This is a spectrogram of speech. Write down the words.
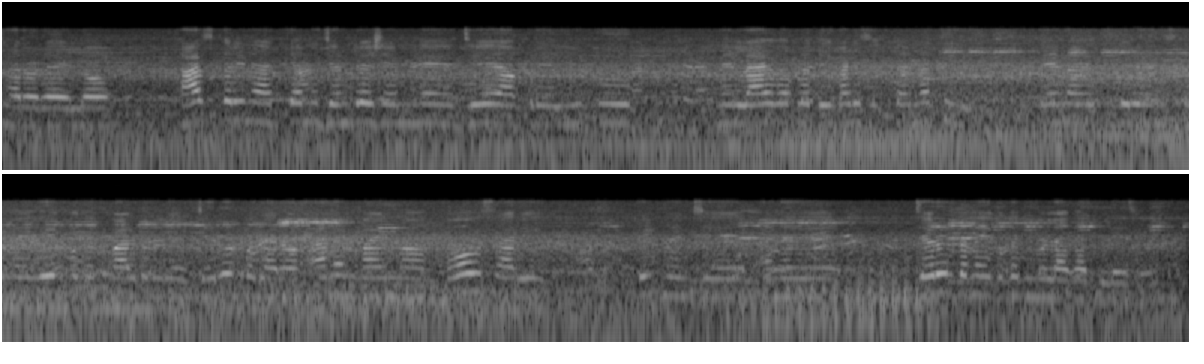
સારો રહેલો. ખાસ કરીને અત્યારની જનરેશનને જે આપણે યુટ્યુબ ને લાઈવ આપણે દેખાડી શકતા નથી, તેનો એક્સપિરિયન્સ તમે એક વખત બાળકોને જરૂર પધારો. આનંદભાઈનો બહુ સારી ટ્રીટમેન્ટ છે અને જરૂર તમે એક વખત મુલાકાત લેજો.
